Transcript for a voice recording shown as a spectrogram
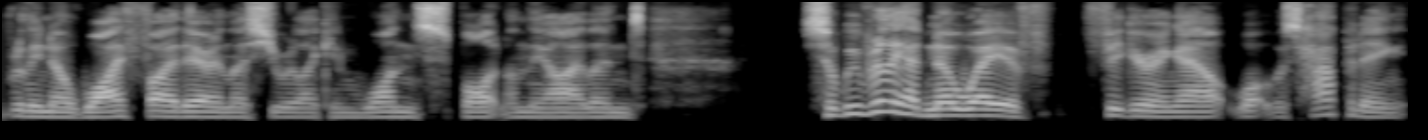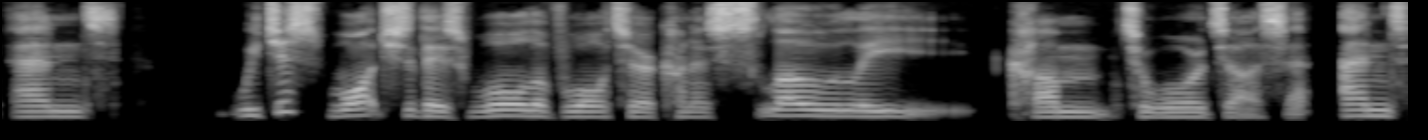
really no Wi-Fi there unless you were like in one spot on the island. So we really had no way of figuring out what was happening, and we just watched this wall of water kind of slowly come towards us. And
